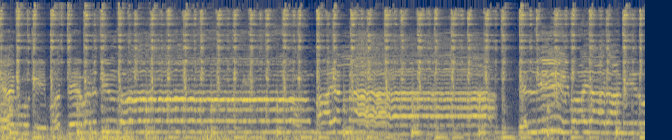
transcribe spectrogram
మధుసుదను పొద్దే పడుతుందో మాయన్న వెళ్ళిపోయారా మీరు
